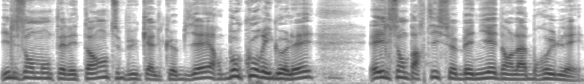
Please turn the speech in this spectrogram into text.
Ils ont monté les tentes, bu quelques bières, beaucoup rigolé, et ils sont partis se baigner dans la brûlée.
